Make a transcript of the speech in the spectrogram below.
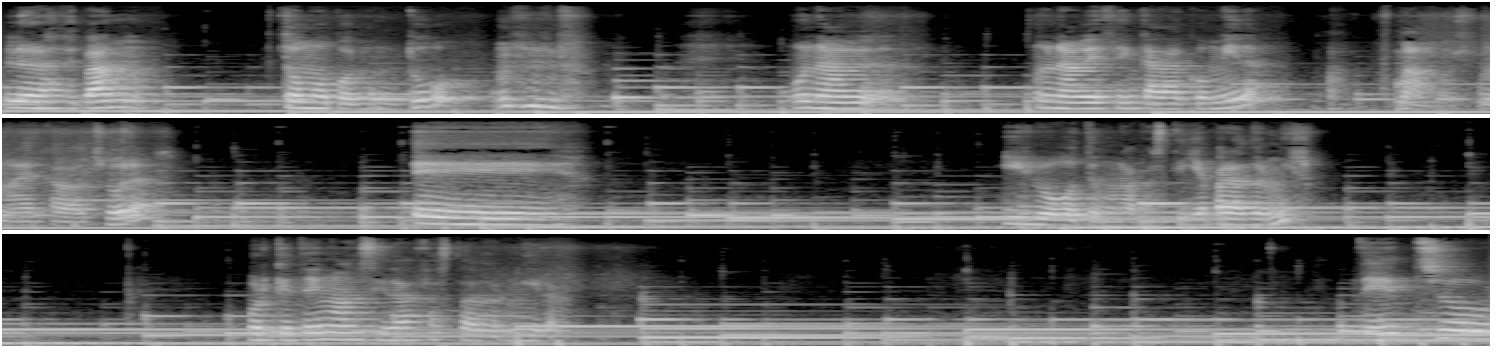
lorazepam tomo por un tubo, una una vez en cada comida, vamos, una vez cada ocho horas. Eh, y luego tengo una pastilla para dormir. Porque tengo ansiedad hasta dormida. De hecho,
